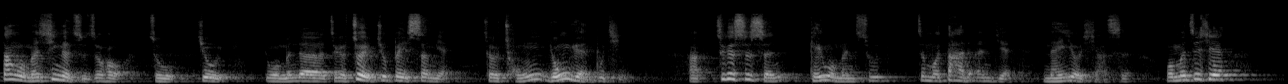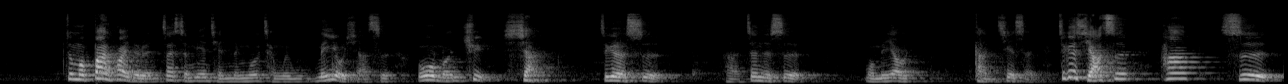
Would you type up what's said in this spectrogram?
当我们信了主之后，主就我们的这个罪就被赦免，就从永远不提啊。这个是神给我们出这么大的恩典，没有瑕疵。我们这些这么败坏的人，在神面前能够成为没有瑕疵，而我们去想，这个是啊，真的是我们要感谢神。这个瑕疵，它是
